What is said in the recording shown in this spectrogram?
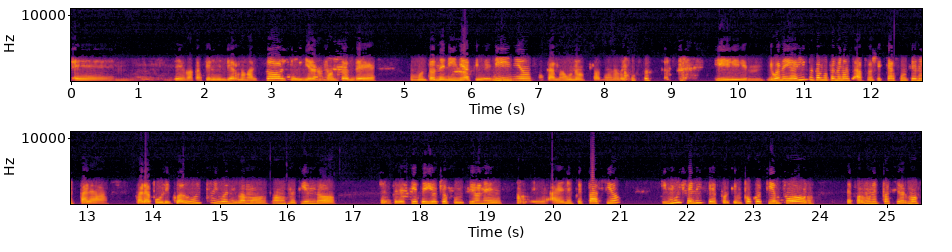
eh, de vacaciones de inviernos al sol, que vinieron un montón de un montón de niñas y de niños, acá cada uno, no y, y bueno, y ahí empezamos también a, proyectar funciones para para público adulto y bueno, y vamos vamos metiendo entre siete y ocho funciones eh, en este espacio y muy felices porque en poco tiempo se formó un espacio hermoso.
